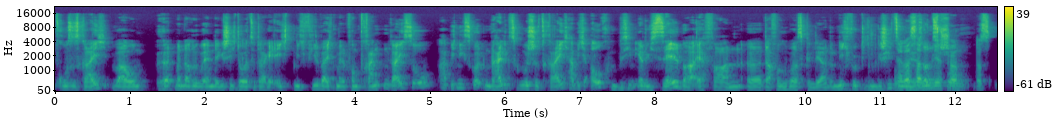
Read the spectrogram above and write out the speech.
großes Reich, warum hört man darüber in der Geschichte heutzutage echt nicht viel? Weil ich meine, vom Frankenreich so habe ich nichts gehört und Heiliges Römisches Reich habe ich auch ein bisschen eher durch selber erfahren, äh, darüber was gelernt und nicht wirklich im Geschichtsunterricht. Ja, das hatten wir schon, das,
